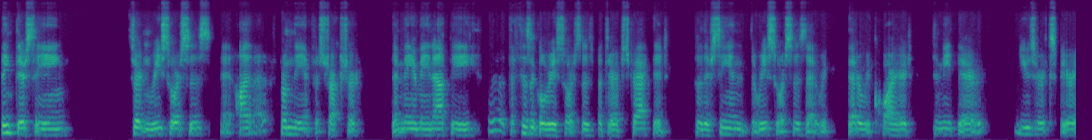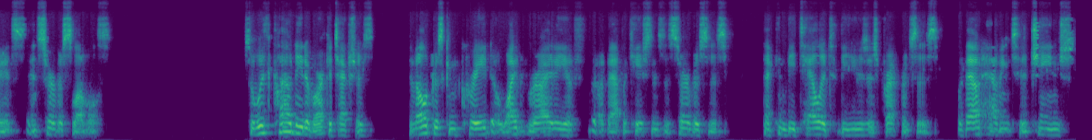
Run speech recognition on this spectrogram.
think they're seeing certain resources uh, from the infrastructure that may or may not be the physical resources, but they're abstracted. So they're seeing the resources that, re that are required to meet their user experience and service levels. So with cloud native architectures, developers can create a wide variety of, of applications and services that can be tailored to the user's preferences without having to change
